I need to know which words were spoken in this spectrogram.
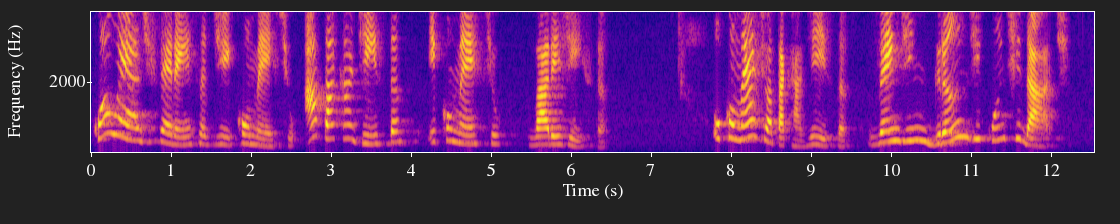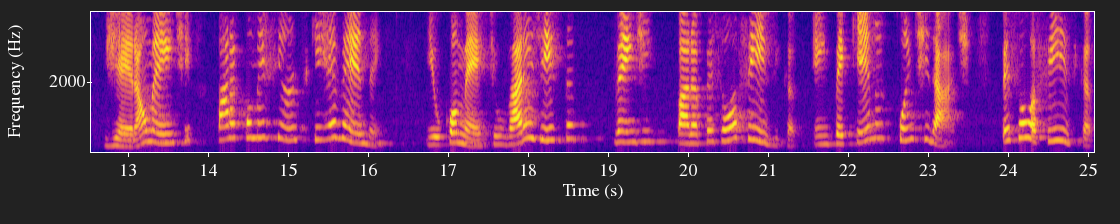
Qual é a diferença de comércio atacadista e comércio varejista? O comércio atacadista vende em grande quantidade, geralmente para comerciantes que revendem, e o comércio varejista vende para pessoa física em pequena quantidade. Pessoa física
